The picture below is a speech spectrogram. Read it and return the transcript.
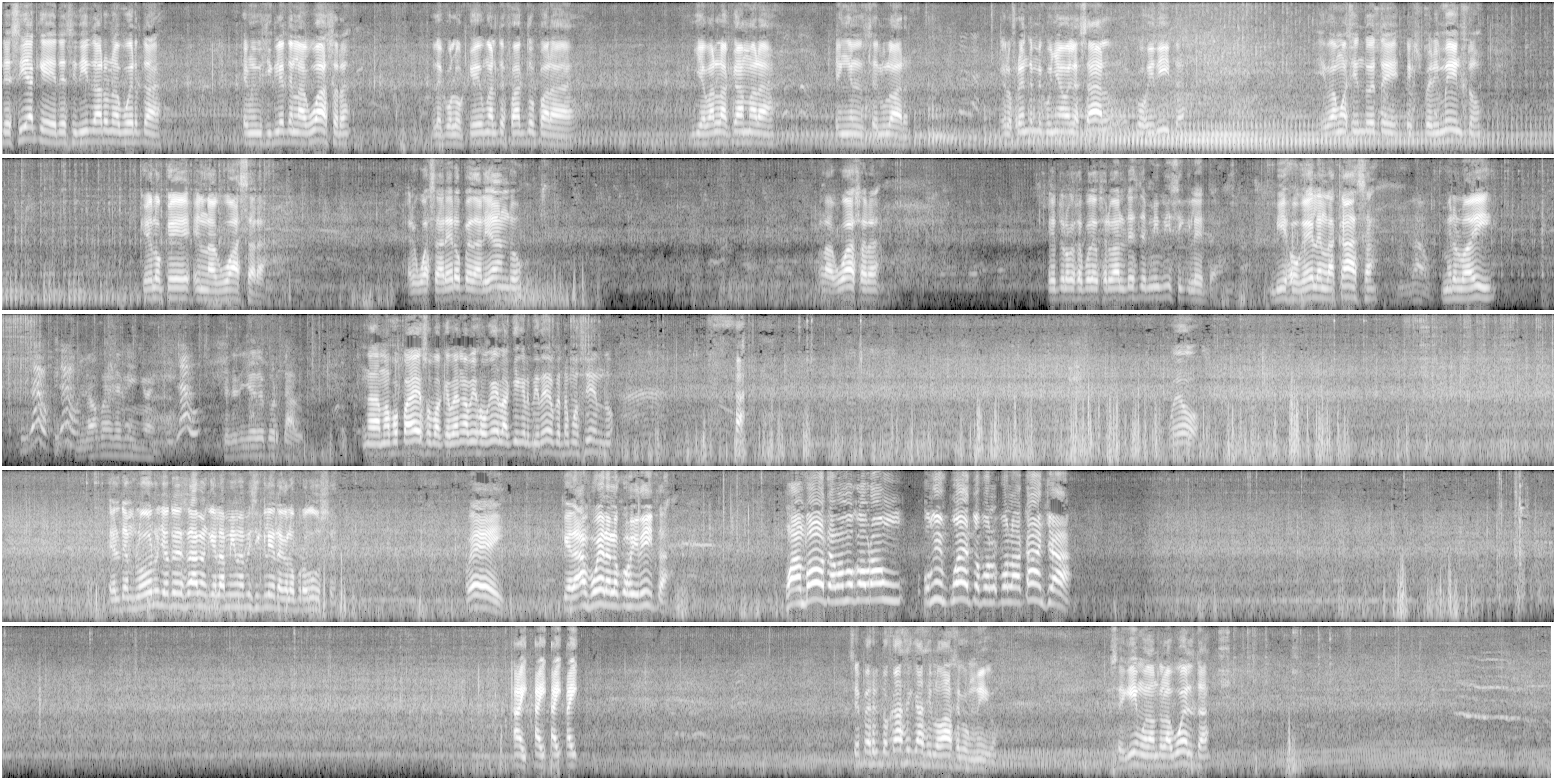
decía que decidí dar una vuelta en mi bicicleta en la Guásara. Le coloqué un artefacto para llevar la cámara en el celular. En los frente mi cuñado la sal, cogidita. Y vamos haciendo este experimento. Que es lo que es en la Guásara. El guasarero pedaleando. La Guásara. Esto es lo que se puede observar desde mi bicicleta. Viejo Guela en la casa. Míralo ahí. Cuidado, cuidado. Cuidado con ese niño ahí. Cuidado. Que ese niño es deportado. Nada más fue para eso, para que vean a Viejo Guela aquí en el video que estamos haciendo. Bueno. El temblor, ya ustedes saben que es la misma bicicleta que lo produce. Wey, quedan fuera los cogiditas. Juan Bota, vamos a cobrar un, un impuesto por, por la cancha. Ay, ay, ay, ay. Ese perrito casi, casi lo hace conmigo. Seguimos dando la vuelta.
